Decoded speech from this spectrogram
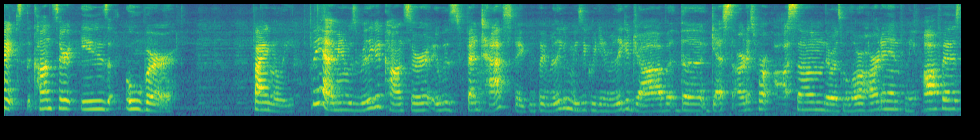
Alright, the concert is over. Finally. But yeah, I mean, it was a really good concert. It was fantastic. We played really good music. We did a really good job. The guest artists were awesome. There was Melora Hardin from The Office.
